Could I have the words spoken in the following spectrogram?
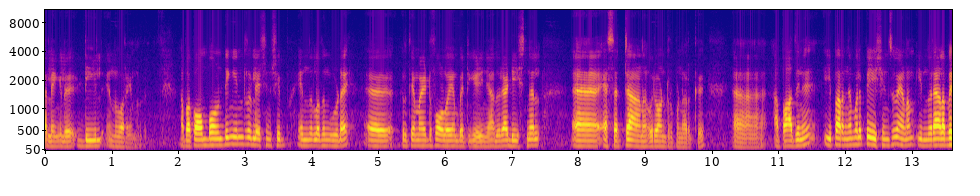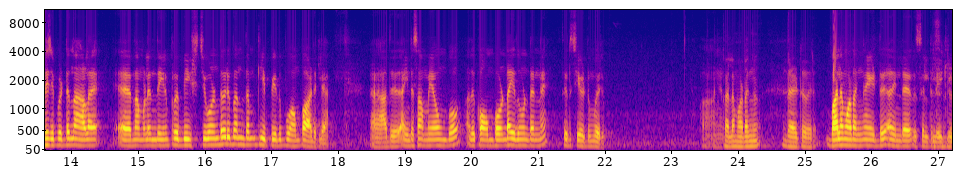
അല്ലെങ്കിൽ ഡീൽ എന്ന് പറയുന്നത്. അപ്പോൾ കോമ്പൗണ്ടിങ് ഇൻ റിലേഷൻഷിപ്പ് എന്നുള്ളതും കൂടെ കൃത്യമായിട്ട് ഫോളോ ചെയ്യാൻ പറ്റി കഴിഞ്ഞാൽ അതൊരു അഡീഷണൽ എസറ്റാണ് ഒരു ഓണ്ടർപ്രണർക്ക് അപ്പോൾ അതിന് ഈ പറഞ്ഞ പോലെ പേഷ്യൻസ് വേണം. ഇന്നൊരാളെ പരിചയപ്പെട്ട് നാളെ നമ്മൾ എന്തെങ്കിലും പ്രതീക്ഷിച്ചുകൊണ്ട് ഒരു ബന്ധം കീപ്പ് ചെയ്ത് പോകാൻ പാടില്ല. അത് അതിന്റെ സമയമാകുമ്പോൾ അത് കോമ്പൗണ്ട് ആയതുകൊണ്ട് തന്നെ തീർച്ചയായിട്ടും വരും. പല മടങ്ങ് ഇതായിട്ട് വരും. പല മടങ്ങായിട്ട് അതിന്റെ റിസൾട്ടിലേക്ക്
